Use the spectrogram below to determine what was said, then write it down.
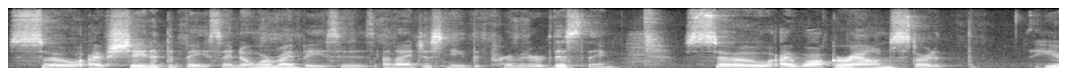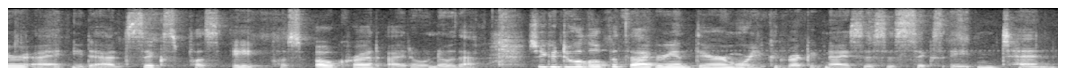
So I've shaded the base, I know where my base is, and I just need the perimeter of this thing. So I walk around, start at here, I need to add 6 plus 8 plus oh crud, I don't know that. So you could do a little Pythagorean theorem, or you could recognize this as 6, 8, and 10.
